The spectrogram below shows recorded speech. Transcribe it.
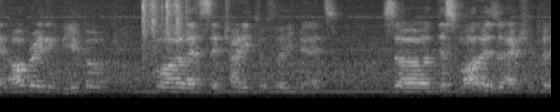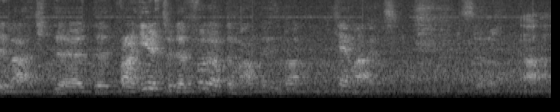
and operating vehicle for, let's say, 20 to 30 minutes. So this model is actually pretty large. The, the, from here to the foot of the mountain is about 10 miles. So Ah.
